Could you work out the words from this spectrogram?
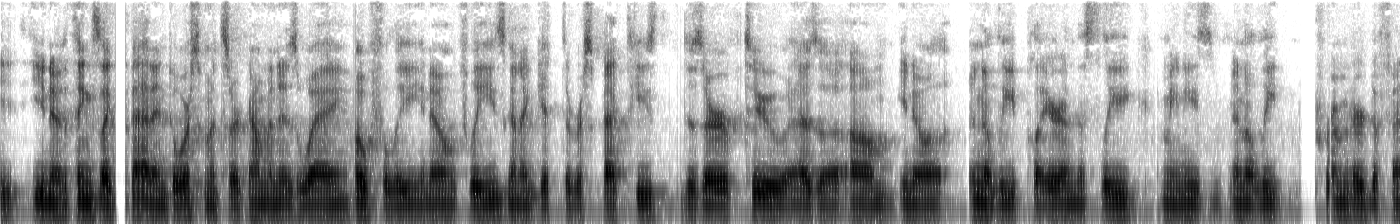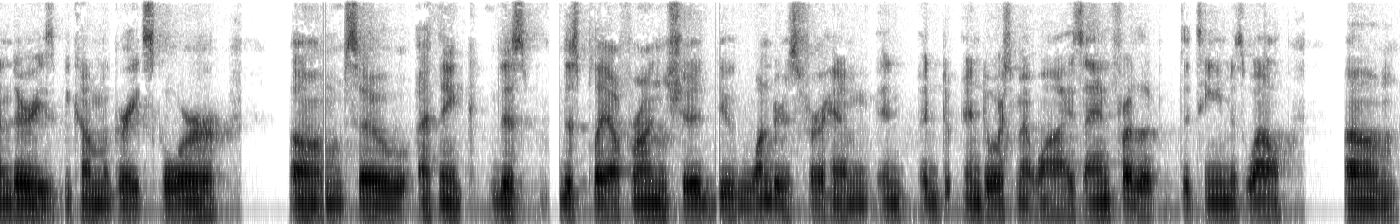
you know things like that endorsements are coming his way hopefully you know hopefully he's going to get the respect he's deserved too as a um, you know an elite player in this league i mean he's an elite perimeter defender he's become a great scorer um, so i think this this playoff run should do wonders for him in, in endorsement wise and for the, the team as well um,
